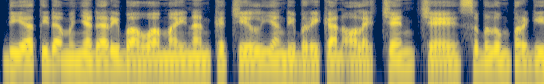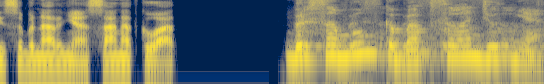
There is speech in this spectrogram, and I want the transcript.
dia tidak menyadari bahwa mainan kecil yang diberikan oleh Chen Che sebelum pergi sebenarnya sangat kuat. Bersambung ke bab selanjutnya.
